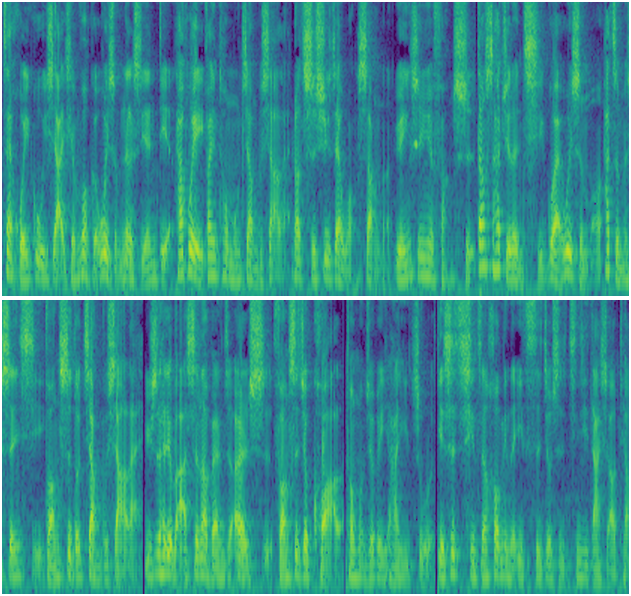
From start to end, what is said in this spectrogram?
再回顾一下以前 Vogue 为什么那个时间点他会发现通膨降不下来，然后持续在往上呢？原因是因为房市，当时他觉得很奇怪，为什么他怎么升息，房市都降不下来？于是他就把它升到百分之二十，房市就垮了，通膨就被压抑住了，也是形成后面的一次就是经济大萧条。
